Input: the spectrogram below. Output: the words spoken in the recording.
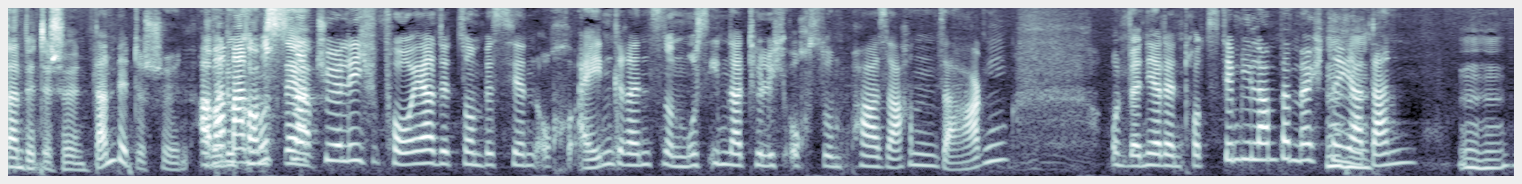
dann bitteschön. Dann bitteschön. Aber, aber man muss natürlich vorher das so ein bisschen auch eingrenzen und muss ihm natürlich auch so ein paar Sachen sagen. Und wenn er dann trotzdem die Lampe möchte, mhm. ja dann Mhm.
